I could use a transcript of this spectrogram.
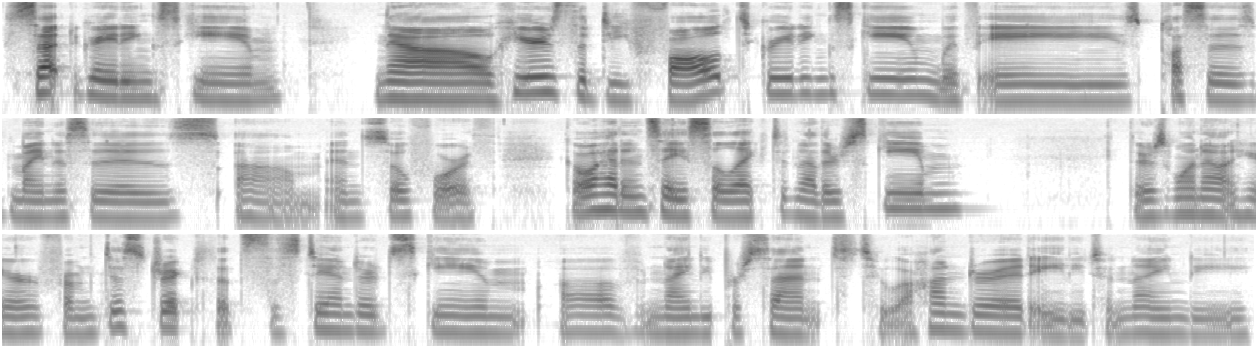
set grading scheme, now here's the default grading scheme with A's, pluses, minuses, um, and so forth. Go ahead and say select another scheme. There's one out here from district that's the standard scheme of 90% to 100, 80 to 90,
